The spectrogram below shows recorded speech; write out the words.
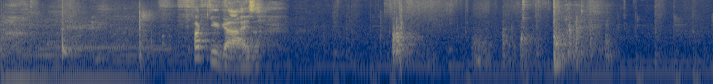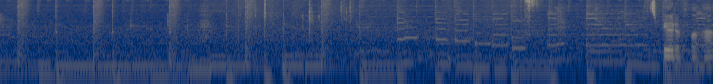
Fuck you guys. It's beautiful, huh?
